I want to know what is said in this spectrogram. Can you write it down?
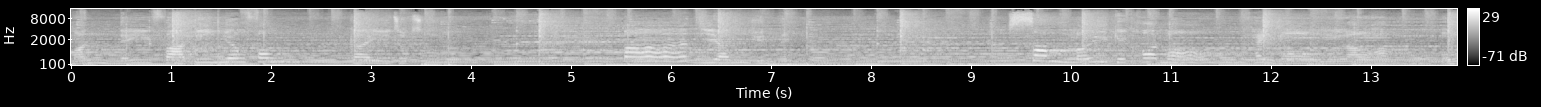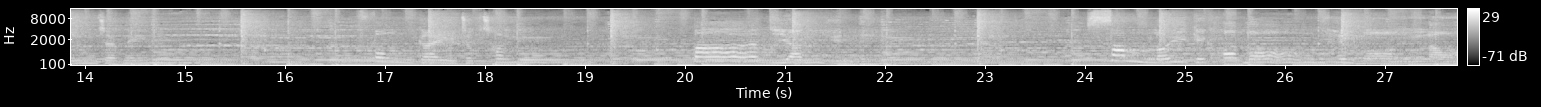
吻你髮邊，讓風繼續吹，不忍遠離，心里極渴望，希伴着你。風繼續吹，不忍遠離，心裏極渴望，希望留下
